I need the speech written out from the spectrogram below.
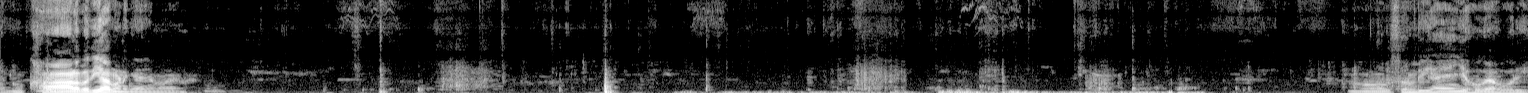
ਇਹਨੂੰ ਖਾਲ ਵਧੀਆ ਬਣ ਗਿਆ ਜਮਾ। ਮੌਸਮ ਵੀ ਐਂ ਜਿਹਾ ਹੋ ਗਿਆ ਹੋਰ ਹੀ।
